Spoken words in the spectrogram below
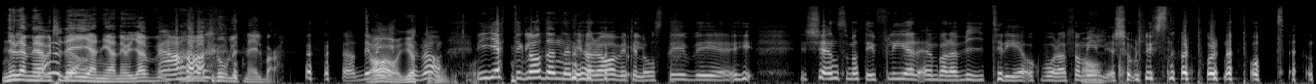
Nu lämnar jag Ja, över till dig igen Jenny, jag, det var ett roligt mail bara. Ja, det var jättebra. var det. Vi är jätteglada när ni hör av er till oss. Det, är, det känns som att det är fler än bara vi tre och våra familjer som lyssnar på den här podden.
